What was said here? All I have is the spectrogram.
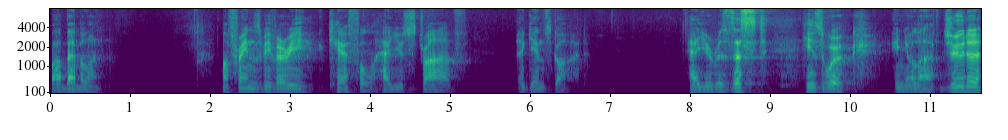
by Babylon. My friends, be very careful how you strive against God, how you resist his work in your life. Judah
